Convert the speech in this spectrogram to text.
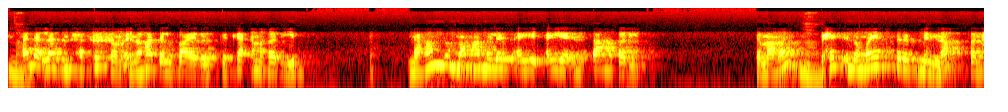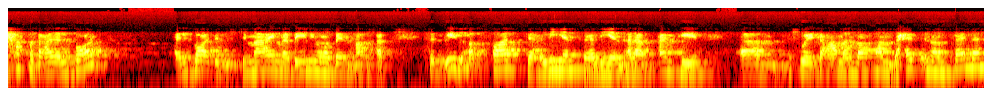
نعم. هلأ لازم نحسسهم إنه هذا الفيروس ككائن غريب. نعامله معامله اي أي إنسان غريب. تماما؟ نعم. بحيث إنه ما يقترب منا فنحافظ على البعد البعد الاجتماعي ما بيني وما بين آخر. صدقي الأطفال فعليا فعليا. أنا عندي آم، شوية تعامل معهم بحس إنهم فعلا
